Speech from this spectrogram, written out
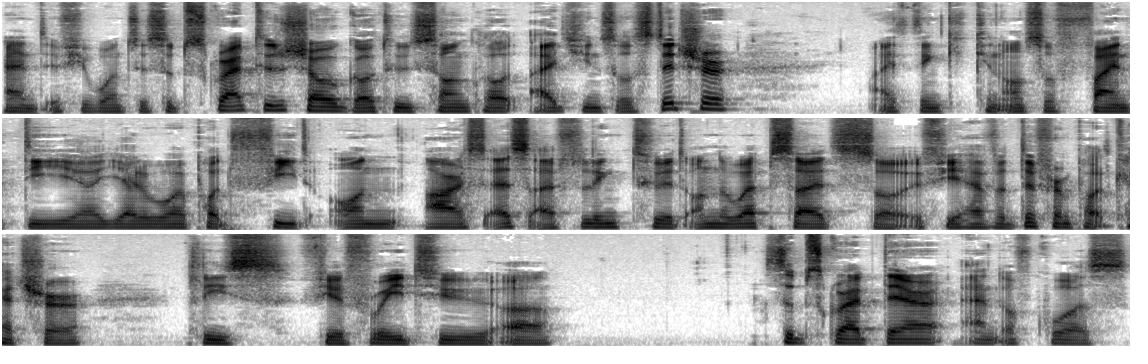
And if you want to subscribe to the show, go to SoundCloud, iTunes, or Stitcher. I think you can also find the uh, Yellow Pod feed on RSS. I've linked to it on the website. So if you have a different podcatcher, please feel free to uh, subscribe there. And of course,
